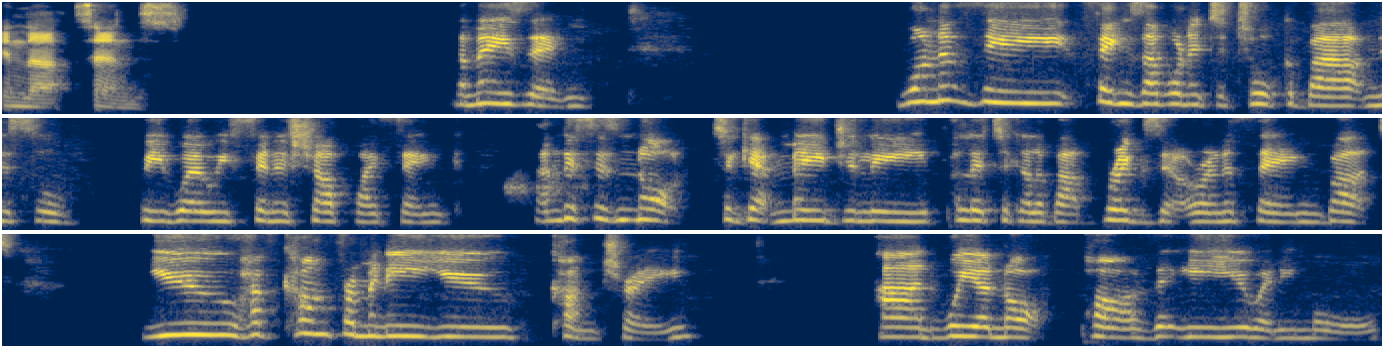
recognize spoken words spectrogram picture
in that sense. Amazing. One of the things i wanted to talk about and this will be where we finish up i think and this is not to get majorly political about brexit or anything but you have come from an eu country and we are not part of the EU anymore.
